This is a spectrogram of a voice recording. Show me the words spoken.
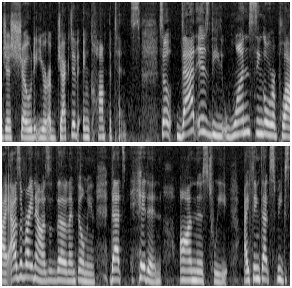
just showed your objective incompetence. So that is the one single reply as of right now, as of that I'm filming, that's hidden on this tweet. I think that speaks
